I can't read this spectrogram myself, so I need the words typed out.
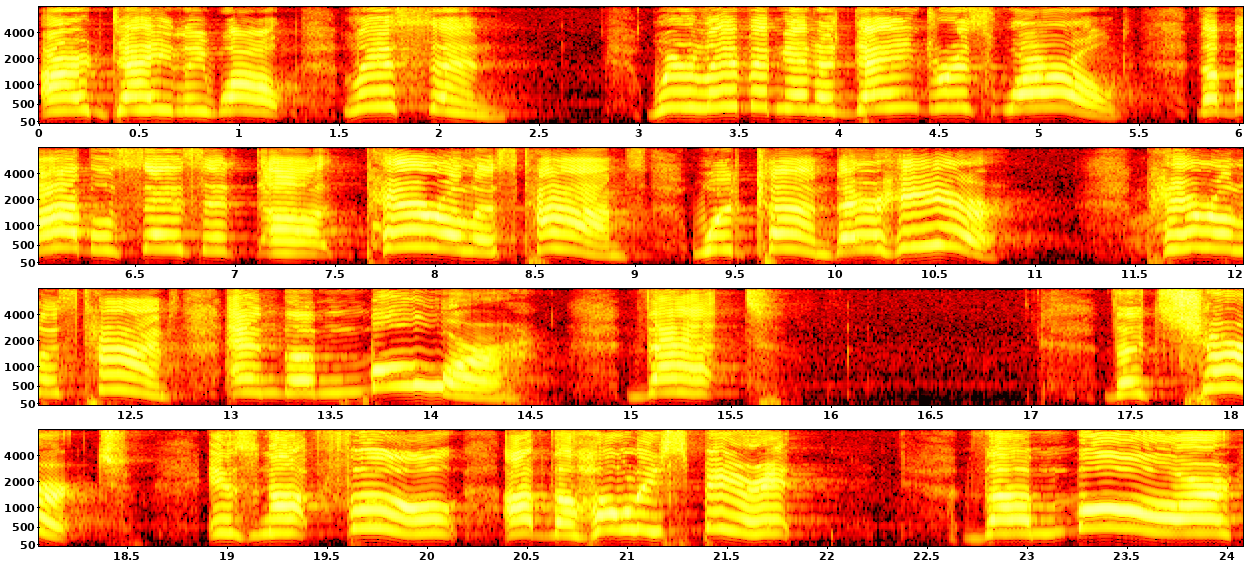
our daily walk. Listen, we're living in a dangerous world. The Bible says that uh, perilous times would come. They're here. Perilous times. And the more that the church is not full of the Holy Spirit, the more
